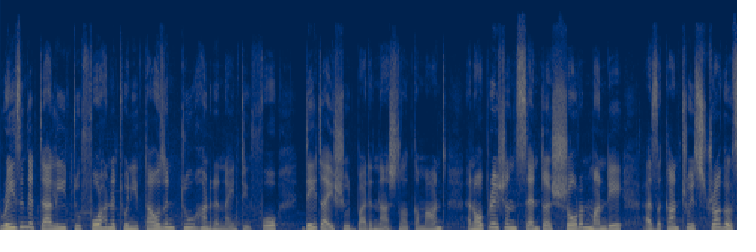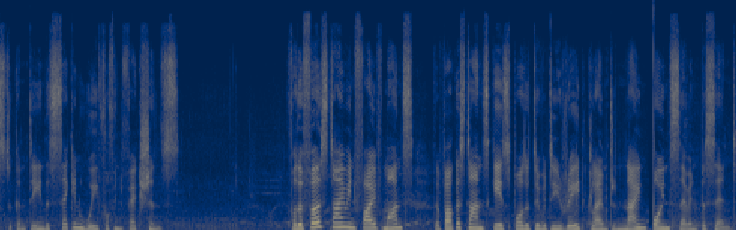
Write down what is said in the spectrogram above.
raising the tally to 420,294 data issued by the National Command and Operations Center showed on Monday as the country struggles to contain the second wave of infections. For the first time in five months, the Pakistan's case positivity rate climbed to 9.7 percent.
